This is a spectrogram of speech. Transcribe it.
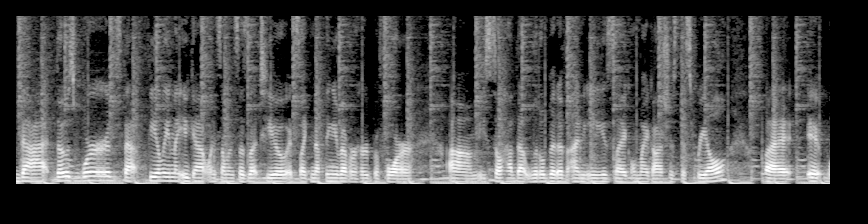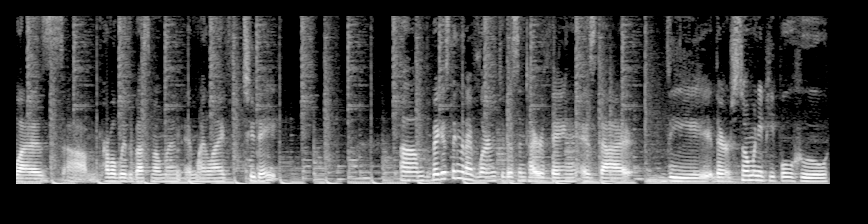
that those words, that feeling that you get when someone says that to you, it's like nothing you've ever heard before. Um, you still have that little bit of unease, like, oh my gosh, is this real? But it was um, probably the best moment in my life to date. Um, the biggest thing that I've learned through this entire thing is that the there are so many people who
